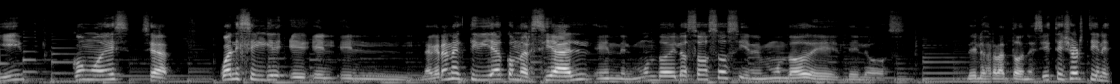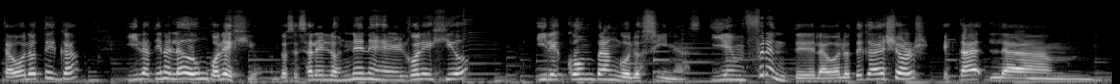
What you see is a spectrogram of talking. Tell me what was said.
y cómo es, o sea, cuál es el- la gran actividad comercial en el mundo de los osos y en el mundo de, de los de los ratones. Y este George tiene esta goloteca y la tiene al lado de un colegio. Entonces salen los nenes en el colegio y le compran golosinas. Y enfrente de la goloteca de George está la... mm,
